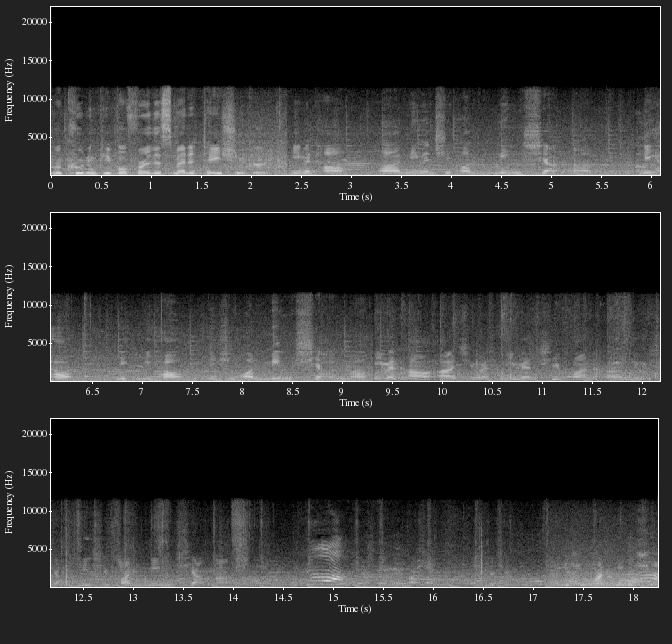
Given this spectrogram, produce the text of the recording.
recruiting people for this meditation group. 你们好，呃，你们喜欢冥想吗？你好。 你你好，你喜欢冥想吗？你们好，呃，请问你们喜欢呃冥想？你喜欢冥想吗？好，谢谢。你喜欢冥想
